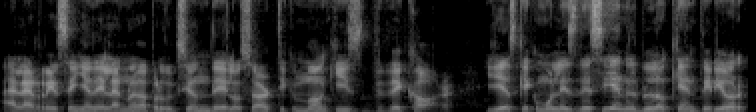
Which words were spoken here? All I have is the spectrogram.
a la reseña de la nueva producción de los Arctic Monkeys, The Car. Y es que como les decía en el bloque anterior,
